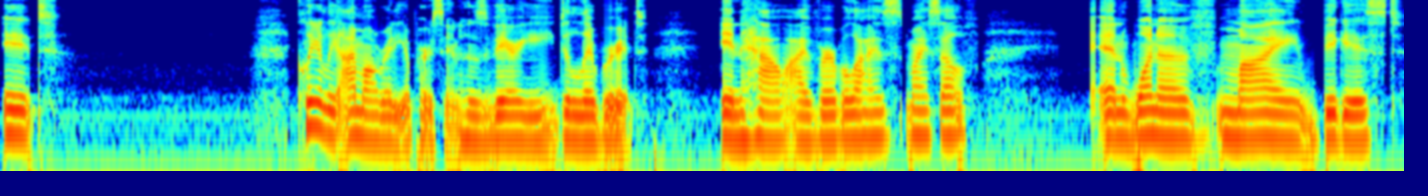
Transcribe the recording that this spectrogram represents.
It clearly I'm already a person who's very deliberate in how I verbalize myself. And one of my biggest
